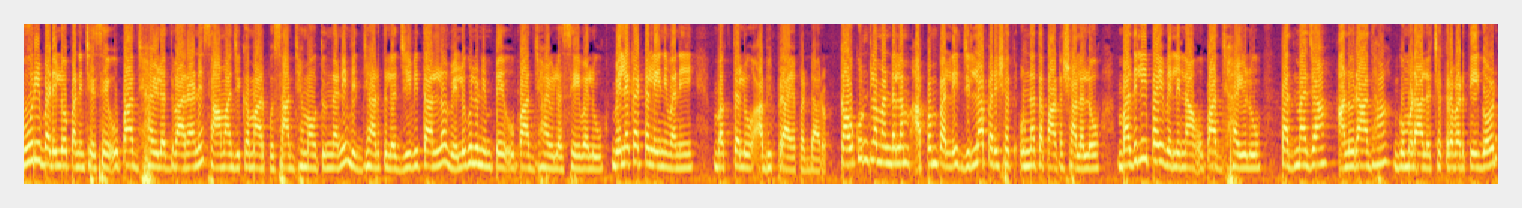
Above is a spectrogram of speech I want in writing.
ఊరి బడిలో పనిచేసే ఉపాధ్యాయుల ద్వారానే సామాజిక మార్పు సాధ్యమవుతుందని విద్యార్థుల జీవితాల్లో వెలుగులు నింపే ఉపాధ్యాయుల సేవలు వెలకట్టలేనివని వక్తలు అభిప్రాయపడ్డారు. కౌకుంట్ల మండలం అప్పంపల్లి జిల్లా పరిషత్ ఉన్నత పాఠశాలలో బదిలీపై వెళ్ళిన ఉపాధ్యాయులు పద్మజ అనురాధ గుమడాల చక్రవర్తి గౌడ్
